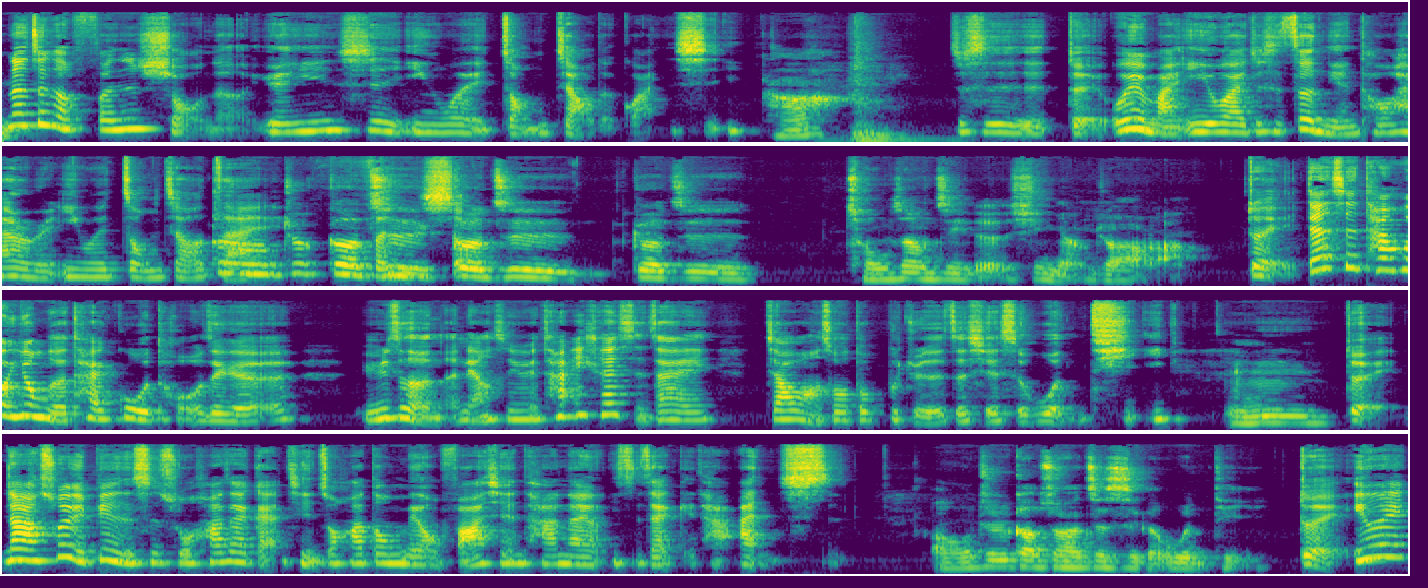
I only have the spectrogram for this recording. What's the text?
那这个分手呢，原因是因为宗教的关系啊。就是对我也蛮意外，就是这年头还有人因为宗教在就各自各自各自崇尚自己的信仰就好了。对，但是他会用的太过头，这个愚者能量是因为他一开始在交往的时候都不觉得这些是问题。嗯，对，那所以变成是说他在感情中他都没有发现他男友一直在给他暗示。哦，就是告诉他这是个问题。对，因为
